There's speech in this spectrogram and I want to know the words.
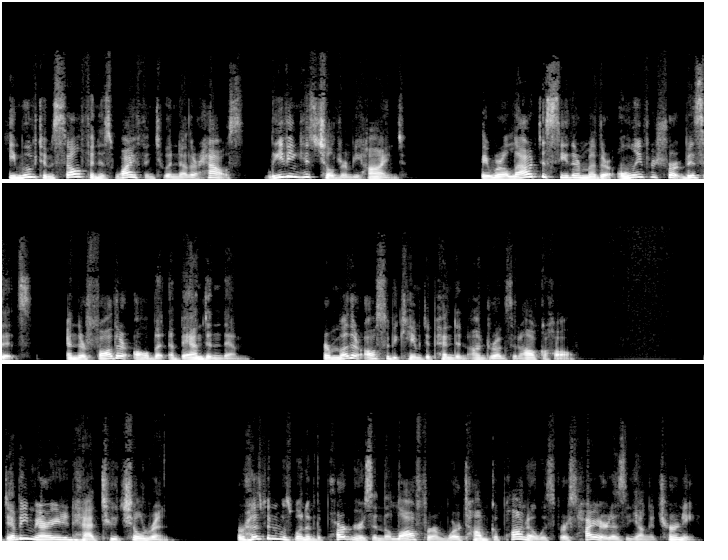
He moved himself and his wife into another house, leaving his children behind. They were allowed to see their mother only for short visits, and their father all but abandoned them. Her mother also became dependent on drugs and alcohol. Debbie married and had two children. Her husband was one of the partners in the law firm where Tom Capano was first hired as a young attorney.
